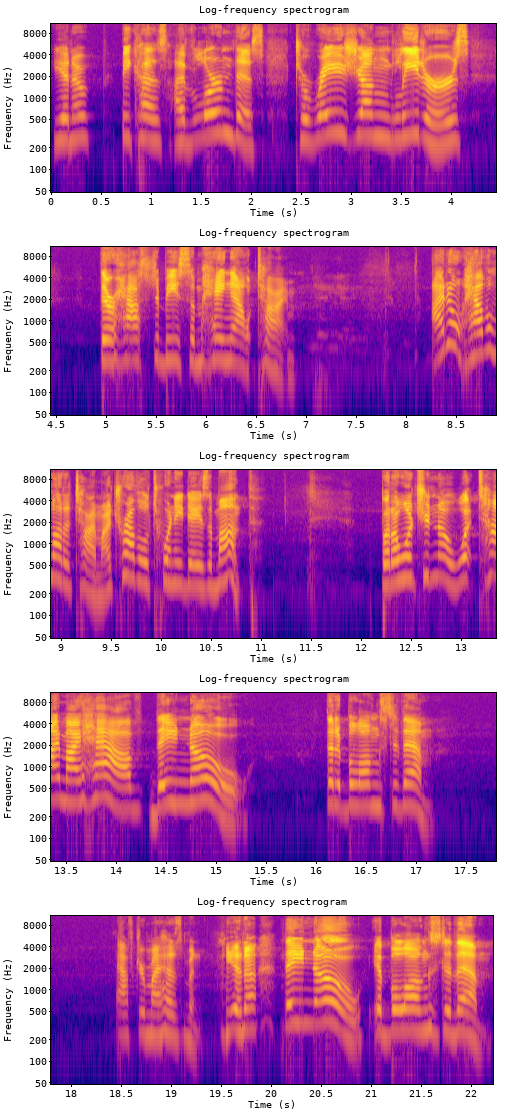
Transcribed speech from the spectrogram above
You know, because I've learned this to raise young leaders, there has to be some hangout time. I don't have a lot of time. I travel 20 days a month. But I want you to know what time I have, they know that it belongs to them after my husband. You know, they know it belongs to them.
